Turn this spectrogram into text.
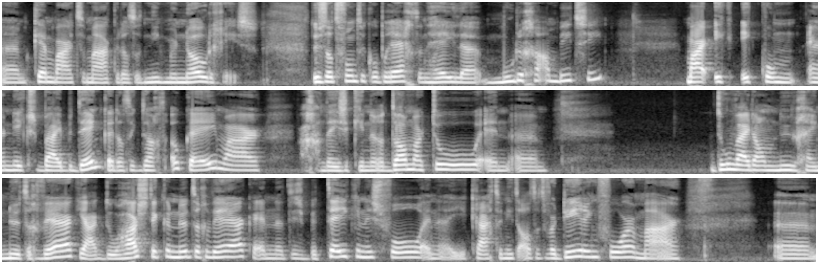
um, kenbaar te maken dat het niet meer nodig is. Dus dat vond ik oprecht een hele moedige ambitie. Maar ik, ik kon er niks bij bedenken. Dat ik dacht: oké, maar waar gaan deze kinderen dan naartoe? En uh, doen wij dan nu geen nuttig werk? Ja, ik doe hartstikke nuttig werk en het is betekenisvol en uh, je krijgt er niet altijd waardering voor. Maar uh,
